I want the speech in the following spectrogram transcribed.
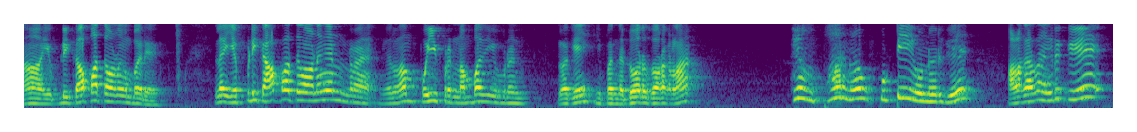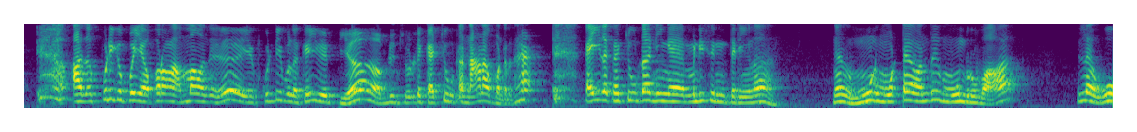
ஆ எப்படி காப்பாற்றுவானுங்க பாரு. இல்லை எப்படி காப்பாற்றுவானுங்கன்றேன் இதெல்லாம் பொய் ஃப்ரெண்ட் நம்பாதீங்க ஃப்ரெண்ட் ஓகே இப்போ இந்த டோரை திறக்கலாம். ஏ அங்க பாருங்க குட்டி ஒன்று இருக்குது அழகாக தான் இருக்குது அதை பிடிக்க போய் அப்புறம் அம்மா வந்து என் குட்டி போல கை வைப்பியா? அப்படின்னு சொல்லிட்டு கச்சி விட்டா நானா பண்ணுறேன் கையில் கச்சி விட்டா நீங்கள் மெடிசன் தெரியுங்களா? என்ன மூணு முட்டை வந்து மூணு ரூபா? இல்லை ஓ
